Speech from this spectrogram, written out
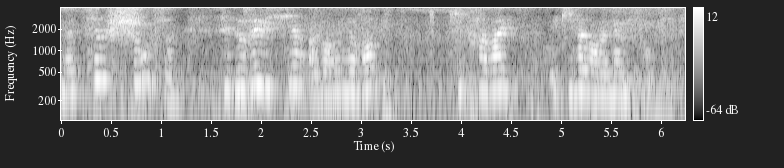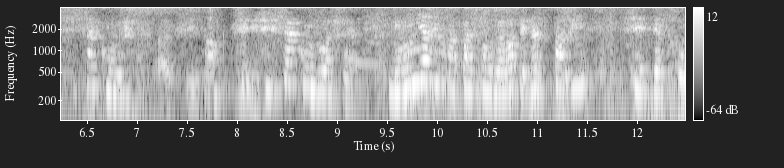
Notre seule chance, c'est de réussir à avoir une Europe qui travaille et qui va dans le même sens. C'est ça qu'on veut faire. Hein, c'est c'est ça qu'on doit faire. Mais on n'y arrivera pas sans Europe et notre pari, c'est d'être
